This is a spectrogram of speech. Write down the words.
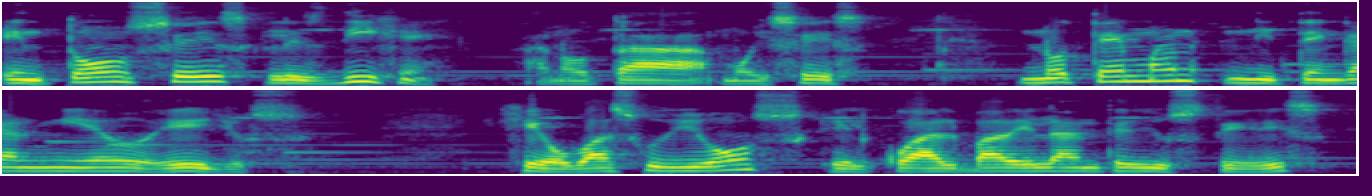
entonces les dije, anota Moisés, no teman ni tengan miedo de ellos. Jehová su Dios, el cual va delante de ustedes,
